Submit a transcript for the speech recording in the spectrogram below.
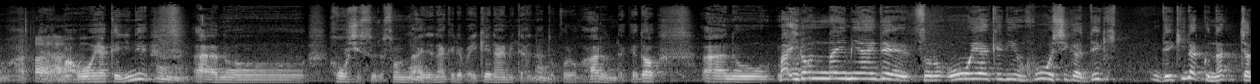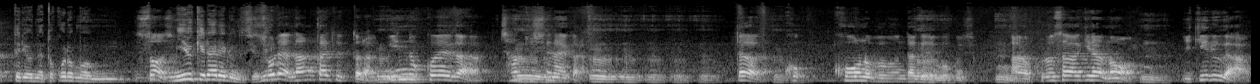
もあって、はいはい。まあ、公にね、うあの奉仕する存在でなければいけないみたいなところがあるんだけど、あのまあ、いろんな意味合いでその公に奉仕ができできなくなっちゃってるようなところも見受けられるんですよね。それは何回と言ったら、民の声がちゃんとしてないから、うんうんうんうんうん。だからここうの部分だけで動くんですよ、あの黒澤明の「生きるが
